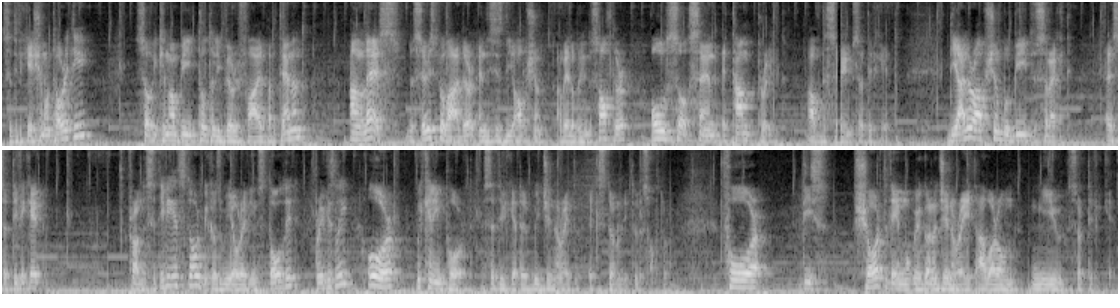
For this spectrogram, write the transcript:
certification authority, so it cannot be totally verified by the tenant unless the service provider, and this is the option available in the software, also send a thumbprint of the same certificate. The other option would be to select a certificate from the certificate store because we already installed it previously, or we can import a certificate that we generated externally to the software. For this short demo, we're going to generate our own new certificate.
